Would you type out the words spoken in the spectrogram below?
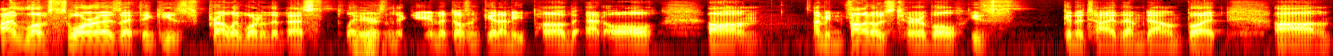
I love Suarez. I think he's probably one of the best players yeah. in the game that doesn't get any pub at all. Um, I mean, Votto's terrible. He's going to tie them down. But um,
